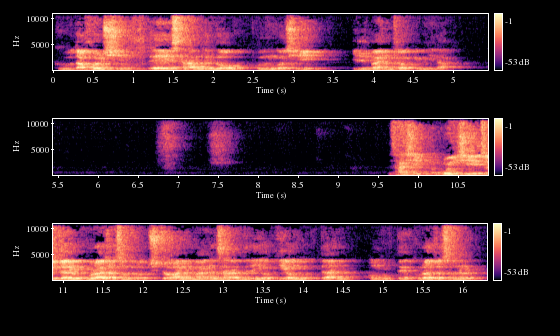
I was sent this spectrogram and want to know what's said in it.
그보다 훨씬 후대의 사람들로 보는 것이 일반적입니다. 40본시 저자를 고라 자손으로 추정하는 많은 사람들이 여기에 언급된 언급된 고라 자손을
